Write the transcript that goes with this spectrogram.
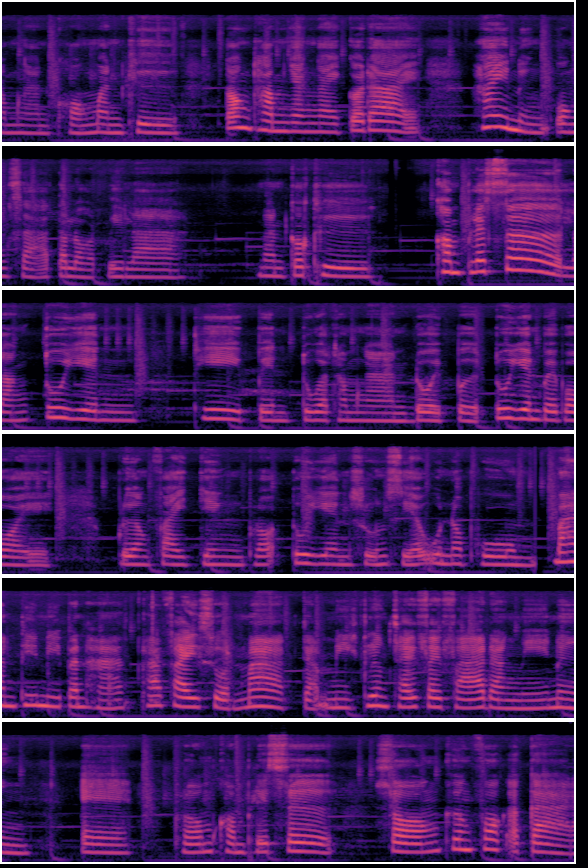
ทำงานของมันคือ ต้องทำยังไงก็ได้ให้ 1 องศาตลอดเวลา นั่นก็คือคอมเพรสเซอร์หลังตู้เย็นที่เป็นตัวทำงานโดยเปิดตู้เย็นบ่อยๆ เปลืองไฟจริง เพราะตู้เย็นสูญเสียอุณหภูมิ บ้านที่มีปัญหาค่าไฟส่วนมากจะมีเครื่องใช้ไฟฟ้าดังนี้ 1. แอร์พร้อมคอมเพรสเซอร์ 2. เครื่องฟอกอากาศ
